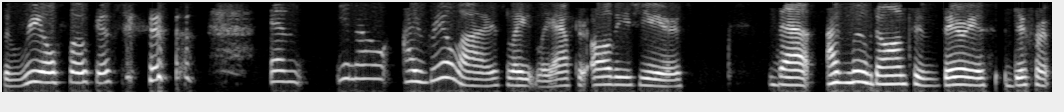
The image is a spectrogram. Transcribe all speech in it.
the real focus. and you know, I realized lately, after all these years, that I've moved on to various different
